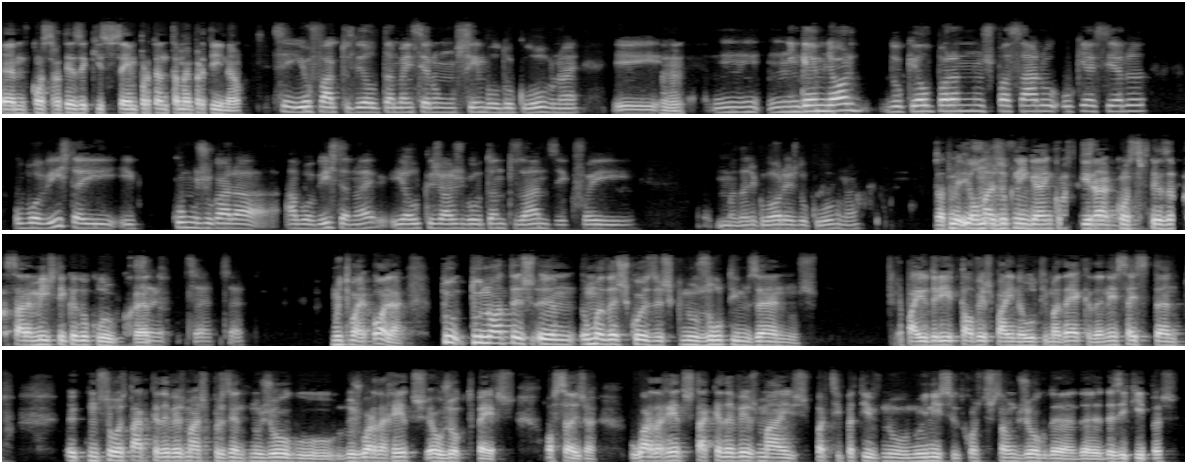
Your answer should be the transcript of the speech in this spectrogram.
um, com certeza que isso é importante também para ti, não? Sim, e o facto dele também ser um símbolo do clube, não é? E uhum. ninguém melhor do que ele para nos passar o, o que é ser o Boa Vista e, e como jogar à, à Boa Vista, não é? Ele que já jogou tantos anos e que foi uma das glórias do clube, não é? Exatamente, ele mais do que ninguém conseguirá Sim. com certeza passar a mística do clube, correto? Certo, certo, certo. Muito bem, olha, tu, tu notas um, uma das coisas que nos últimos anos, epá, eu diria que talvez para aí na última década, nem sei se tanto, eh, começou a estar cada vez mais presente no jogo dos guarda-redes, é o jogo de pés. Ou seja, o guarda-redes está cada vez mais participativo no, no início de construção do jogo da, da, das equipas.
